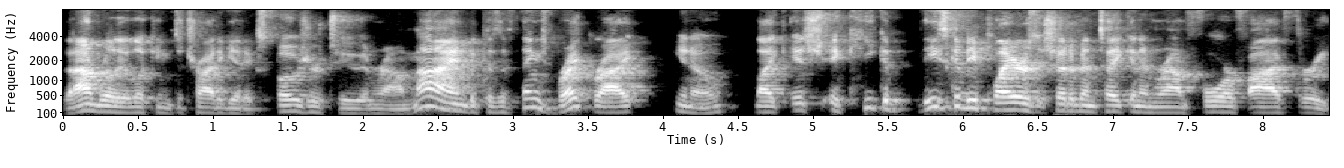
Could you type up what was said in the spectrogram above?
that I'm really looking to try to get exposure to in round nine because if things break right, you know, like it, it he could these could be players that should have been taken in round four, five, three.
